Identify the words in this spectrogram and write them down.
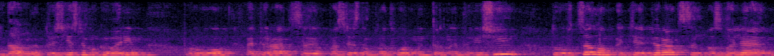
данные. То есть если мы говорим про операции посредством платформы интернета вещей, то в целом эти операции позволяют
